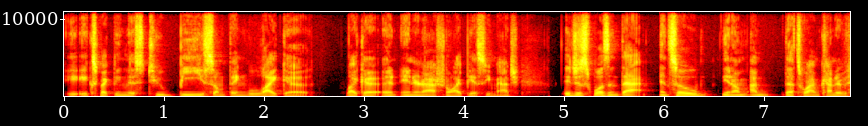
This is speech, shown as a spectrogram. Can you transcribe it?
expecting this to be something like a like a, an international IPSC match. It just wasn't that. And so, you know, I'm, I'm that's why I'm kind of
